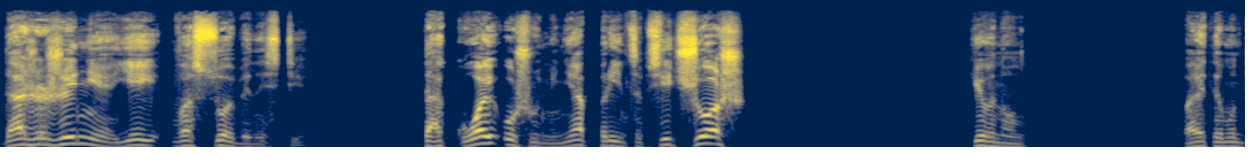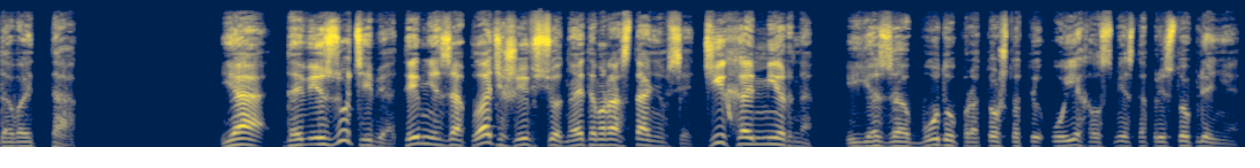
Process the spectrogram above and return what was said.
Даже жене, ей в особенности. Такой уж у меня принцип. Сечешь? Кивнул. Поэтому давай так. Я довезу тебя, ты мне заплатишь, и все, на этом расстанемся. Тихо, мирно. И я забуду про то, что ты уехал с места преступления.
